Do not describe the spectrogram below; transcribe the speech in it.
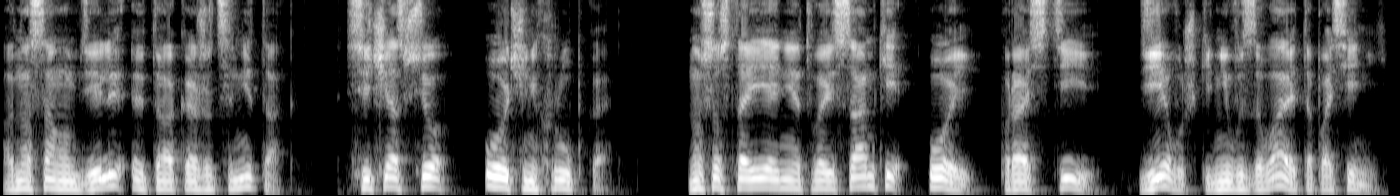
а на самом деле это окажется не так. Сейчас все очень хрупко. Но состояние твоей самки, ой, прости, девушки не вызывает опасений.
